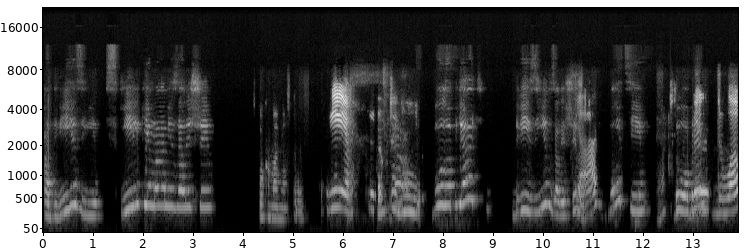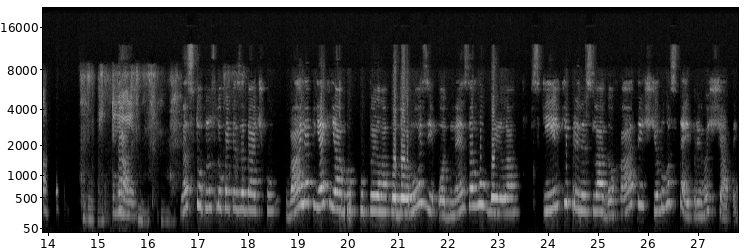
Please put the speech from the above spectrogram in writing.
а дві я з'їв. Скільки мамі залишив? Сколько маме осталось? Три. Було п'ять, дві з'їв, залишили. Пять. Молодці. Добре. Два. Так. Наступну слухайте задачку. Валя п'ять яблук купила, по дорозі одне загубила. Скільки принесла до хати, щоб гостей пригощати?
